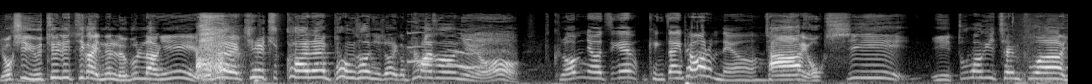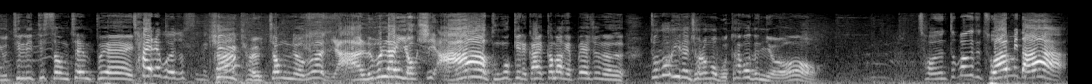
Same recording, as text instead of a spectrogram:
역시 유틸리티가 있는 르블랑이 오늘 kill을 축하하는 평선이죠. 이건 평화선언이에요. 그럼요. 지금 굉장히 평화롭네요. 자, 역시 이 뚜벅이 champ와 유틸리티성 champ의 차이를 보여줬습니까? kill 결정력은 야 르블랑이 역시 아 궁극기를 깔끔하게 빼주는 뚜벅이는 저런 거 못하거든요. 저는 뚜벅이도 좋아합니다.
